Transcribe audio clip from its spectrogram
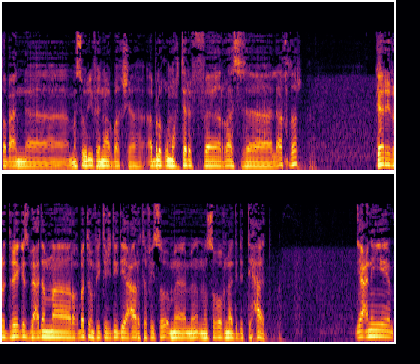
طبعا آه، مسؤولي فنار بخشة. أبلغ محترف الرأس الأخضر. جاري رودريغيز بعدم رغبتهم في تجديد إعارته في من صفوف نادي الاتحاد. يعني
